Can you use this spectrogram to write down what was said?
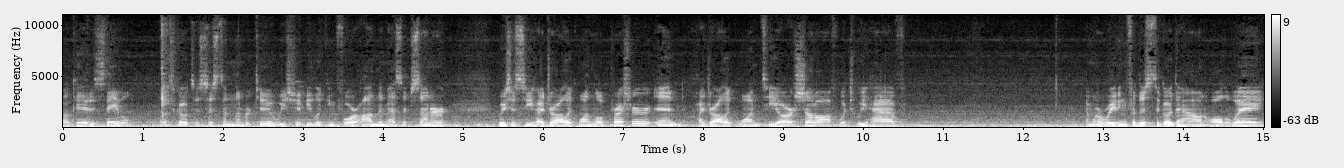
Okay, it is stable. Let's go to system number two. We should be looking for on the message center. We should see hydraulic one low pressure and hydraulic one TR shutoff, which we have. And we're waiting for this to go down all the way.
